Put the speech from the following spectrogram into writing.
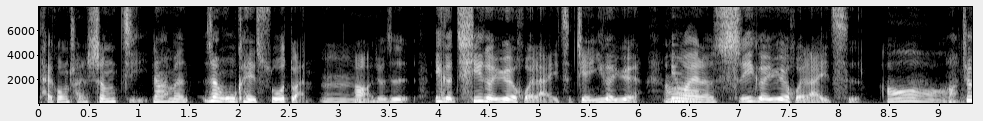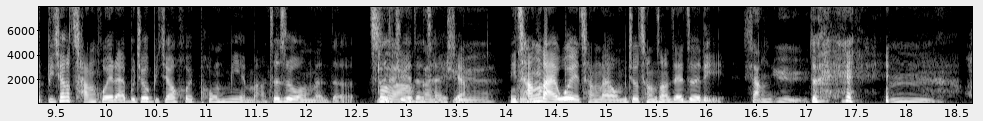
太空船升级，让他们任务可以缩短。嗯啊，就是一个七个月回来一次，减一个月；哦、另外呢，十一个月回来一次。哦啊，就比较常回来，不就比较会碰面嘛？这是我们的直觉的猜想。啊、你常来，我也常来，我们就常常在这里相遇。对，嗯，哇，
